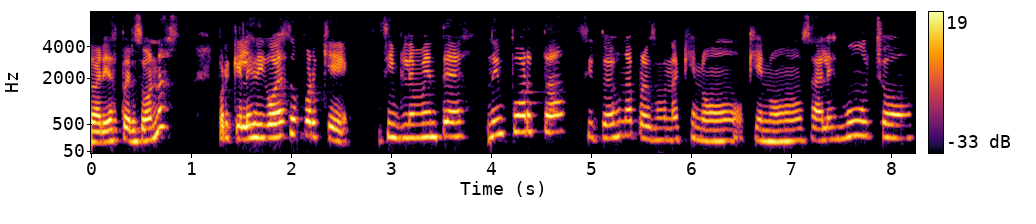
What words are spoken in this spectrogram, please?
varias personas. ¿Por qué les digo esto? Porque simplemente no importa si tú eres una persona que no, que no sales mucho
